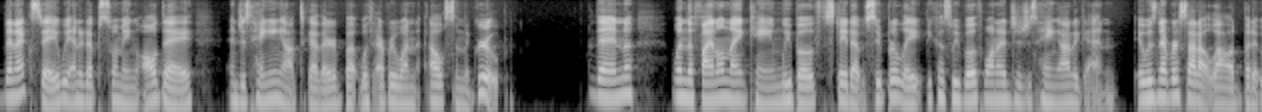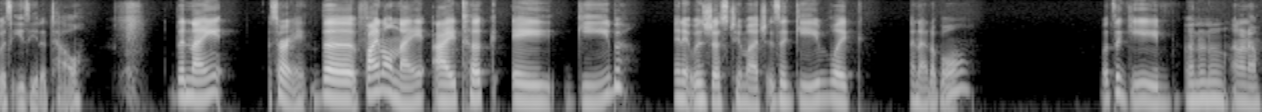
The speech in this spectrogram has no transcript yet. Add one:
The next day, we ended up swimming all day and just hanging out together, but with everyone else in the group. Then, when the final night came, we both stayed up super late because we both wanted to just hang out again. It was never said out loud, but it was easy to tell. The night, sorry, the final night, I took a geeb and it was just too much. Is a geeb like an edible? What's a geeb? I don't know. I don't know.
